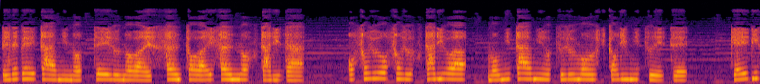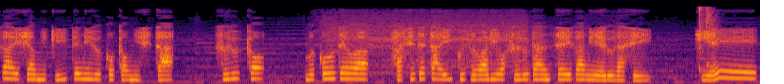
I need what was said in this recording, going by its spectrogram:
エレベーターに乗っているのは S さんと Y さんの2人だ。恐る恐る2人は、モニターに映るもう1人について、警備会社に聞いてみることにした。すると、向こうでは、橋で体育座りをする男性が見えるらしい。ひえー。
